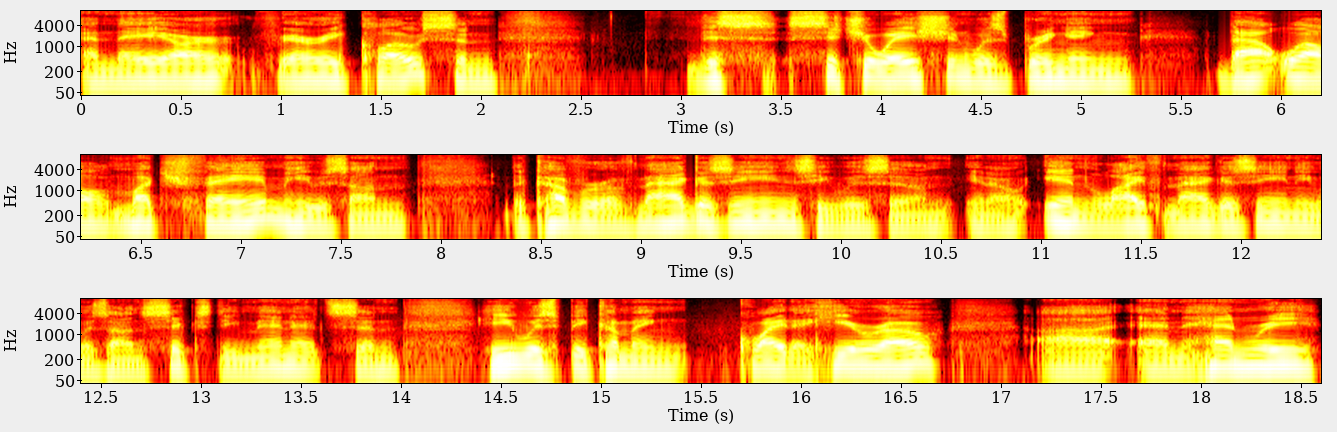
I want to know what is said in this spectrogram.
And they are very close. And this situation was bringing Boutwell much fame. He was on the cover of magazines. He was on, you know, in Life magazine. He was on 60 Minutes, and he was becoming quite a hero. Uh, and Henry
